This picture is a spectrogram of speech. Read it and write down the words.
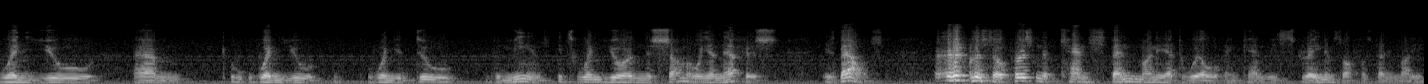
when you um, when you when you do the means. It's when your neshama, when your nefesh is balanced. so a person that can spend money at will and can restrain himself from spending money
